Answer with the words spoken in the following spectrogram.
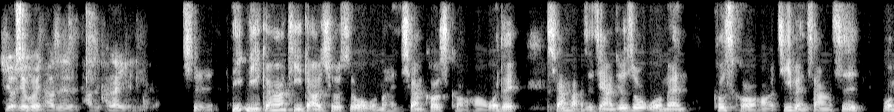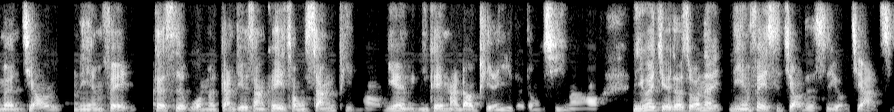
就有些会他是他是看在眼里的。是你你刚刚提到就是说我们很像 Costco 哈，我的想法是这样，就是说我们。Costco 哈，基本上是我们缴年费，但是我们感觉上可以从商品哦，因为你可以买到便宜的东西嘛哦，你会觉得说那年费是缴的是有价值。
